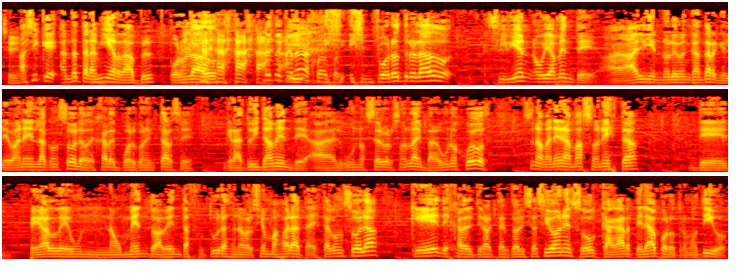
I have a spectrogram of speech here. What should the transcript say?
Sí. Así que andate a la mierda, Apple, por un lado. Vete carajo, y, y por otro lado, si bien obviamente a alguien no le va a encantar que le baneen la consola o dejar de poder conectarse gratuitamente a algunos servers online para algunos juegos, es una manera más honesta de pegarle un aumento a ventas futuras de una versión más barata de esta consola que dejar de tirarte actualizaciones o cagártela por otro motivo.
